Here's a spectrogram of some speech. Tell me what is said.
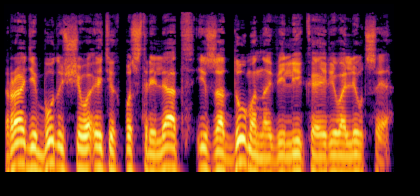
Ради будущего этих пострелят и задумана великая революция.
